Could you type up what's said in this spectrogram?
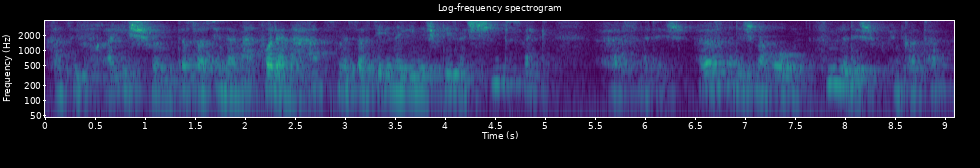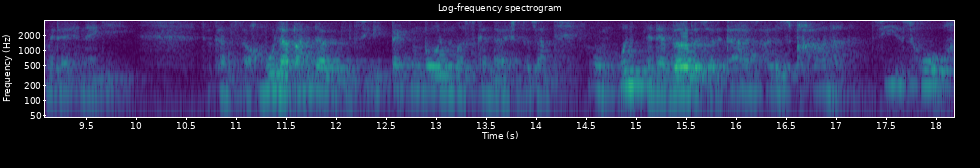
Du kannst wie frei schwimmen. Das, was in deinem, vor deinem Herzen ist, dass die Energie nicht fließt, schieb's weg. Öffne dich. Öffne dich nach oben. Fühle dich in Kontakt mit der Energie. Du kannst auch Mula Bandha üben, zieh die Beckenbodenmuskeln leicht zusammen. Und unten in der Wirbelsäule, da ist alles Prana. Zieh es hoch.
